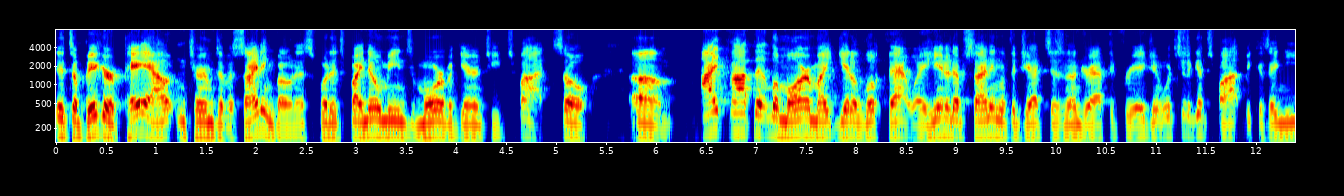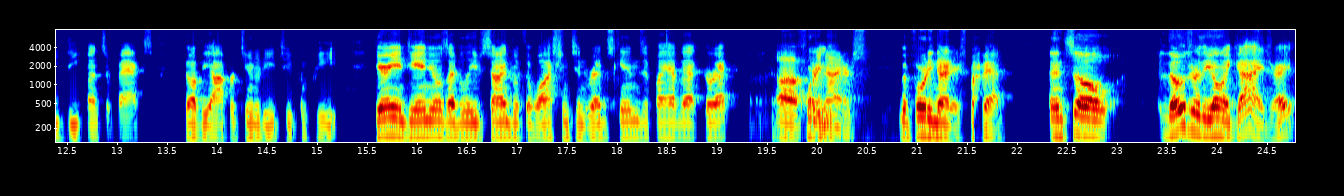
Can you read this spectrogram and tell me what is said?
it's a bigger payout in terms of a signing bonus, but it's by no means more of a guaranteed spot. So um, I thought that Lamar might get a look that way. He ended up signing with the Jets as an undrafted free agent, which is a good spot because they need defensive backs to have the opportunity to compete. Darrion Daniels, I believe, signed with the Washington Redskins, if I have that correct. Uh, 49ers. The 49ers, my bad. And so those are the only guys, right?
